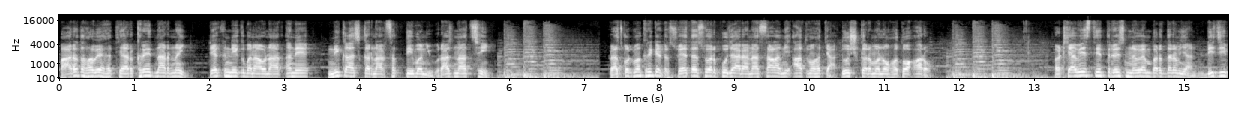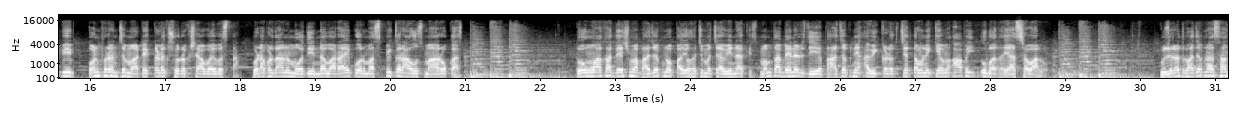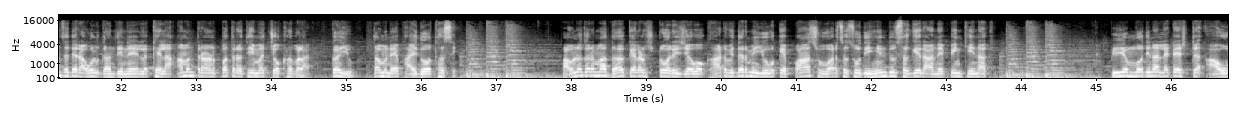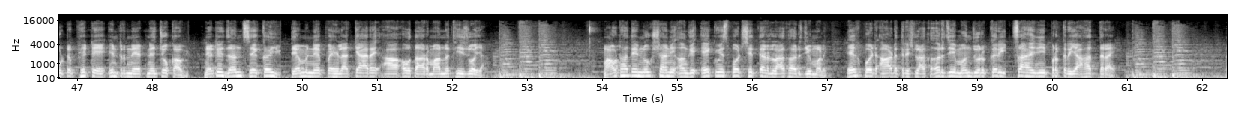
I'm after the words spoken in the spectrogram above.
ભારત હવે હથિયાર ખરીદનાર નહીં, ટેકનિક બનાવનાર અને નિકાસ કરનાર શક્તિ બન્યું. રાજનાથસિંહ રાજકોટમાં ક્રિકેટર શ્વેતેશ્વર પુજારાના શાળાની આત્મહત્યા, દુષ્કર્મનો હતો આરોપ. અઠ્યાવીસથી ત્રીસ નવેમ્બર દરમિયાન ડીજીપી કોન્ફરન્સ માટે કડક સુરક્ષા વ્યવસ્થા. વડાપ્રધાન મોદી નવા રાયપુરમાં સ્પીકર હાઉસમાં રોકાશે. તો હું આખા દેશમાં ભાજપનો પાયો હચમચાવી નાખીશ. મમતા બેનર્જીએ ભાજપને આવી કડક ચેતવણી કેમ આપી? ઊભા થયા સવાલો. ગુજરાત ભાજપના સાંસદે રાહુલ ગાંધીને લખેલા આમંત્રણ પત્રથી મચ્યો ખળભળાટ. કહ્યું, તમને ફાયદો થશે. ભાવનગરમાં ધ કેરળ સ્ટોરી જેવો ઘાટ વિધર્મી યુવકે પાંચ વર્ષ સુધી હિન્દુ સગીરાને પિંકી નાખી. પીએમ મોદીના લેટેસ્ટ આઉટફિટે ઇન્ટરનેટને ચોંકાવ્યું. નેટિઝન્સે કહ્યું, તેમને પહેલા ક્યારેય આ અવતારમાં નથી જોયા. માવઠાથી નુકસાની અંગે એકવીસ પોઈન્ટ સિત્તેર લાખ અરજી મળી. એક પોઈન્ટ આડત્રીસ લાખ અરજી મંજૂર કરી સહાયની પ્રક્રિયા હાથ ધરાઈ.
